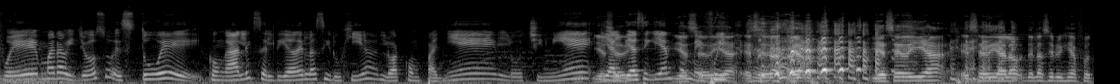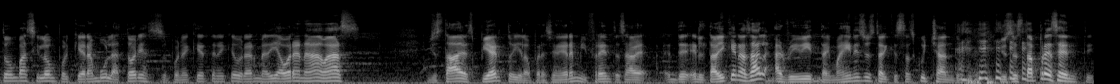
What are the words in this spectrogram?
fue maravilloso. Estuve con Alex el día de la cirugía, lo acompañé, lo chineé y, al día siguiente me fui. ese y ese día, ese día de la cirugía fue todo un vacilón porque era ambulatoria. Se supone que tenía que durar media hora nada más. Yo estaba despierto y la operación era en mi frente, ¿sabe? el tabique nasal, arribita. Imagínese usted que está escuchando y usted está presente.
